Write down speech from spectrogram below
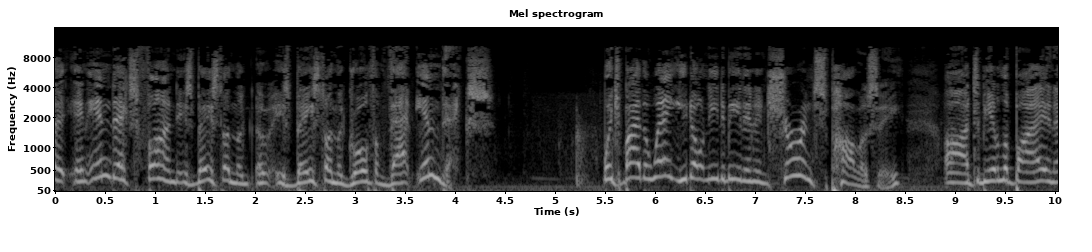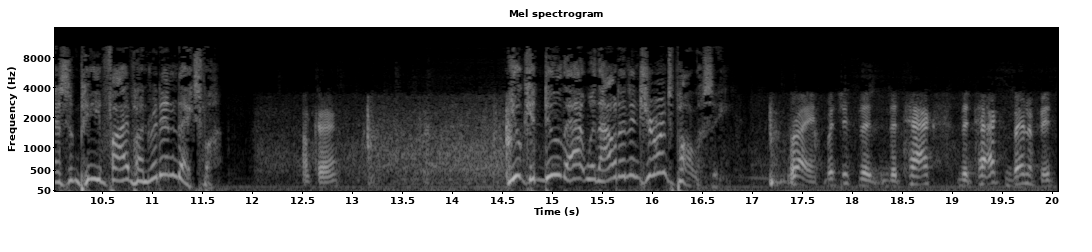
uh, an index fund is based on the uh, is based on the growth of that index. Which, by the way, you don't need to be in an insurance policy uh, to be able to buy an S&P 500 index fund. Okay. You can do that without an insurance policy. Right, but just the the tax the tax benefits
